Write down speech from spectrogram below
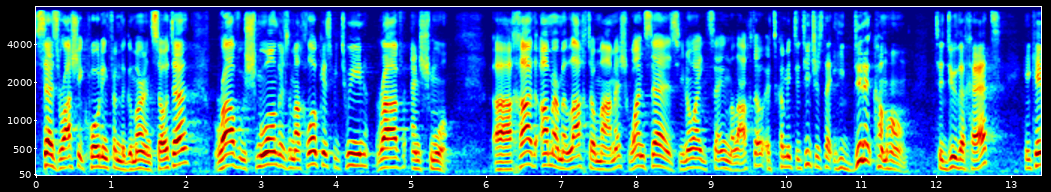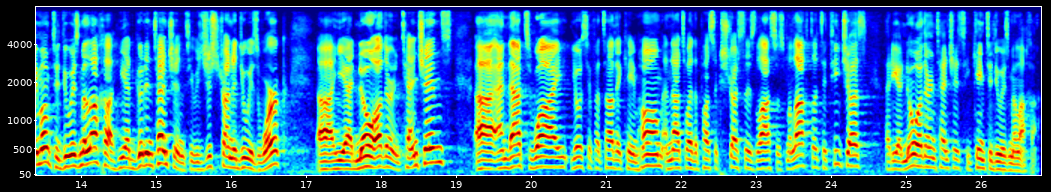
Says Rashi, quoting from the Gemara and Sota, Rav Shmuel. There's a machlokis between Rav and Shmuel. Chad Amar Melachto Mamish. One says, you know why it's saying Melachto? It's coming to teach us that he didn't come home to do the chet. He came home to do his melacha. He had good intentions. He was just trying to do his work. Uh, he had no other intentions. Uh, and that's why Yosef Hatzadik came home, and that's why the Pasuk stresses Lasos Melachta to teach us that he had no other intentions. He came to do his melacha.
